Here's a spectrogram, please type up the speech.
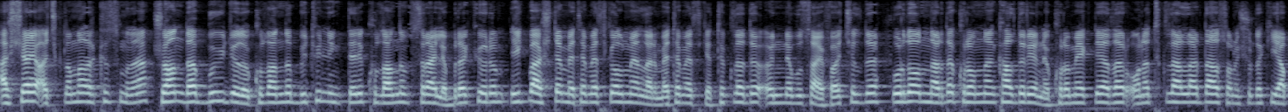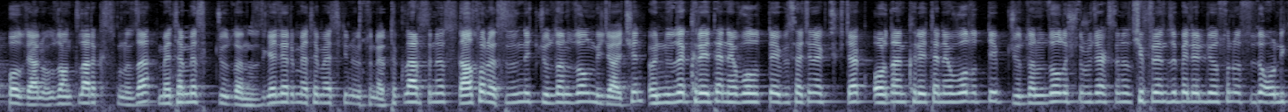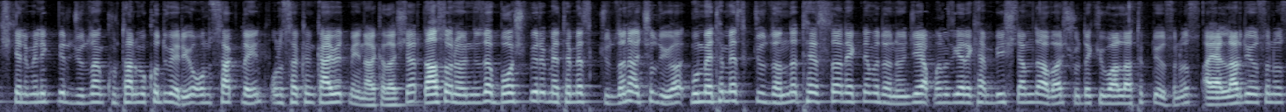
Aşağıya açıklamalar kısmına şu anda bu videoda kullandığım bütün linkleri kullandığım sırayla bırakıyorum. İlk başta MetaMask olmayanlar MetaMask'e tıkladı. Önüne bu sayfa açıldı. Burada onlar da Chrome'dan kaldır yerine Chrome ekle yazar. Ona tıklarlar. Daha sonra şuradaki yapboz yani uzantılar kısmınıza MetaMask cüzdanınız gelir. MetaMask'in üstüne tıklarsınız. Daha sonra sizin hiç cüzdanınız olmayacağı için önünüze Create a New Wallet diye bir seçenek çıkacak. Oradan Create a New Wallet deyip cüzdanınızı oluşturacaksınız. Şifrenizi belirliyorsunuz. Size 12 kelimelik bir cüzdan kurtarma kodu veriyor. Onu saklayın. Onu sakın kaybetmeyin arkadaşlar. Daha sonra önünüze boş bir MetaMask cüzdanı açılıyor. Bu MetaMask cüzdanında Tesla'nı eklemeden önce yapmanız gereken bir işlem daha var. Şuradaki yuvarlığa tıklıyorsunuz. Ayarlar diyorsunuz.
